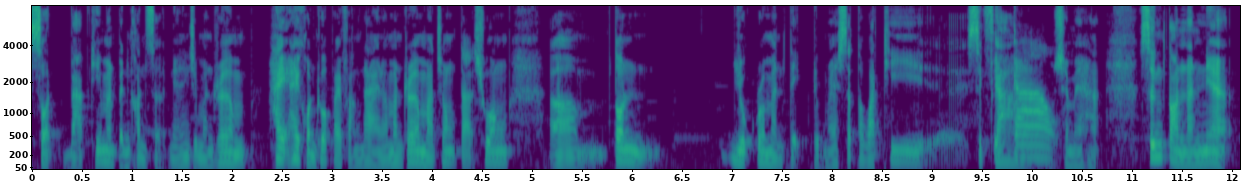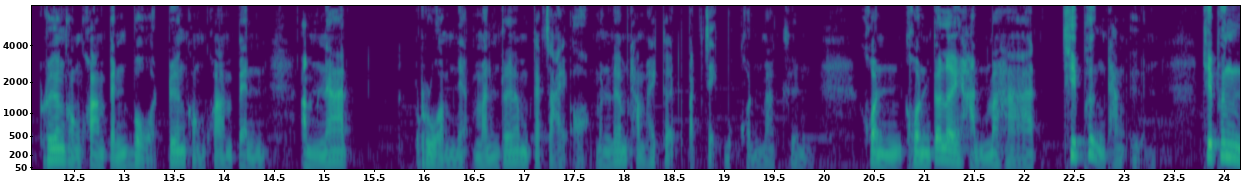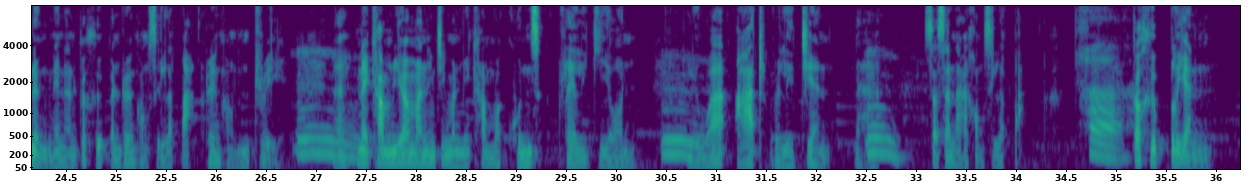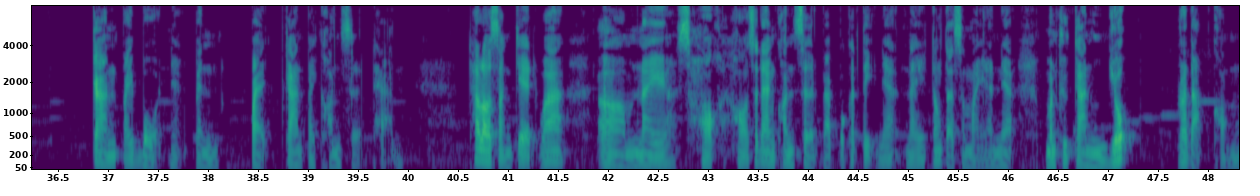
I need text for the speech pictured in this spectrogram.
สดแบบที่มันเป็นคอนเสิร์ตเนี่ยจริงๆมันเริ่มให้ให้คนทั่วไปฟังได้นะมันเริ่มมาช่วงแต่ช่วงเอิ่มต้นยุคโรแมนติกถูกไหมศตวรรษที่เอ่อ19 19 ใช่ไหมฮะ ซึ่งตอนนั้นเนี่ยเรื่องของความเป็นโบสถ์เรื่องของความเป็นอำนาจรวมเนี่ยมันเริ่มกระจายออกมันเริ่มทำให้เกิดปัจเจกบุคคลมากขึ้น คนคนก็เลยหันมาหาที่พึ่งทางอื่น ที่พึ่งหนึ่งในนั้นก็คือเป็นเรื่องของศิลปะเรื่องของดนตรีนะในคำเยอรมันจริง ๆ มันมีคำว่า Kunst Religion หรือว่า Art Religion นะฮะศาสนาของศิลปะค่ะก็คือเปลี่ยนการไปโบสถ์เนี่ยเป็นไปการไปคอนเสิร์ตแทน ถ้าเราสังเกตว่าเอิ่มในหอหอแสดงคอนเสิร์ตแบบปกติเนี่ยในตั้งแต่สมัยนั้นเนี่ยมันคือการยกระดับของ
